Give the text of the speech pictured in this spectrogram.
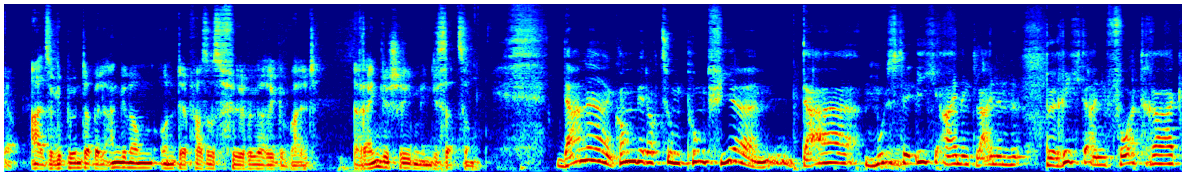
Ja, also Gebührentabelle angenommen und der Passus für höhere Gewalt reingeschrieben in die Satzung. Dann kommen wir doch zum Punkt 4. Da musste ich einen kleinen Bericht, einen Vortrag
